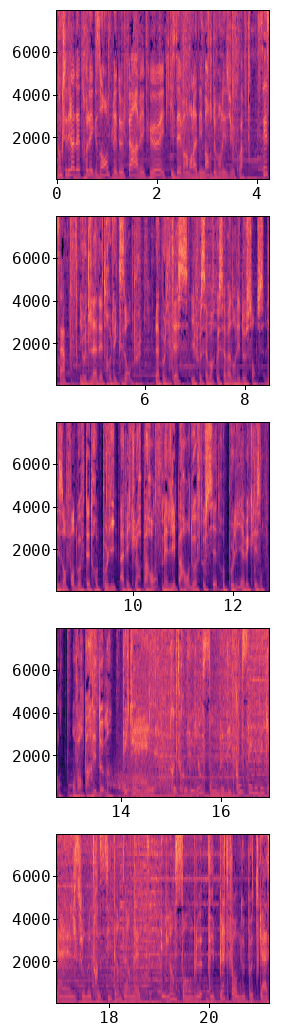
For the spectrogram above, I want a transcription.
Donc c'est déjà d'être l'exemple et de le faire avec eux et qu'ils aient vraiment la démarche devant les yeux. quoi. C'est ça. Et au-delà d'être l'exemple, la politesse, il faut savoir que ça va dans les deux sens. Les enfants doivent être polis avec leurs parents, mais les parents doivent aussi être polis avec les enfants. On va en parler demain. DKL. Retrouvez l'ensemble des conseils de DKL sur notre site internet et l'ensemble des plateformes de podcast.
